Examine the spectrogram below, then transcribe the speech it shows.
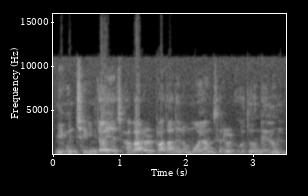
미군 책임자의 사과를 받아내는 모양새를 얻어내는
